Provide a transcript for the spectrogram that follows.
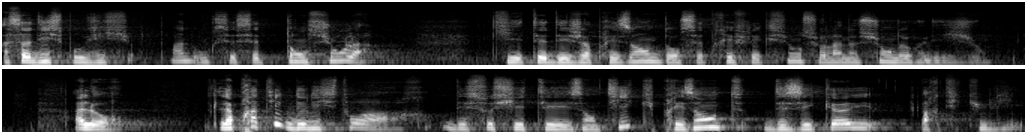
à sa disposition. Hein. donc c'est cette tension-là qui était déjà présente dans cette réflexion sur la notion de religion. Alors, la pratique de l'histoire des sociétés antiques présente des écueils particuliers,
